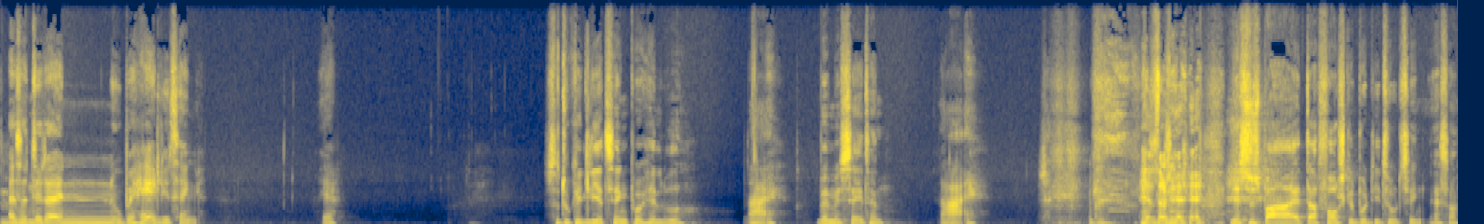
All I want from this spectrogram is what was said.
Mm. Altså, det er da en ubehagelig ting. Ja, Så du kan ikke lide at tænke på helvede? nej, Hvad med satan? nej. Jeg synes bare, at der er forskel på de to ting. Altså,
